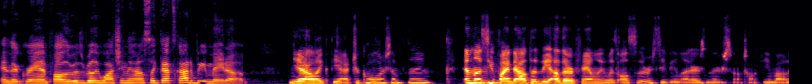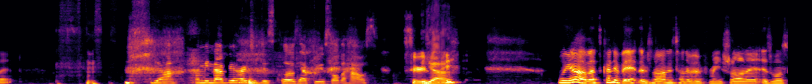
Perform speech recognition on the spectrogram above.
and their grandfather was really watching the house. Like that's got to be made up. Yeah, like theatrical or something. Unless you Mhm. find out that the other family was also receiving letters and they're just not talking about it. Yeah, I mean that'd be hard to disclose after you sold the house. Seriously. Yeah. well, yeah, that's kind of it. There's not a ton of information on it. As well, as-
